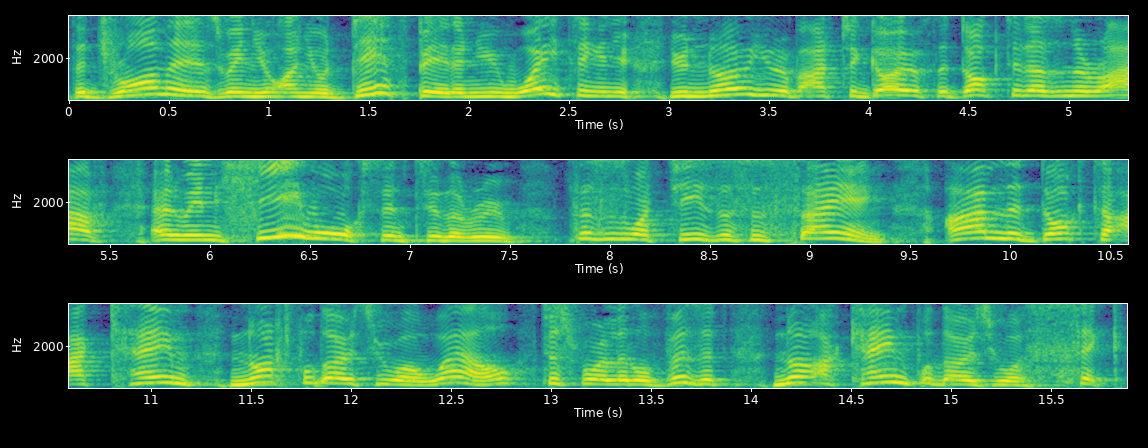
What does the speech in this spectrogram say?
The drama is when you're on your deathbed and you're waiting and you, you know you're about to go if the doctor doesn't arrive. And when he walks into the room this is what jesus is saying. I'm the doctor. I came not for those who are well just for a little visit. No i came for those who are sick.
